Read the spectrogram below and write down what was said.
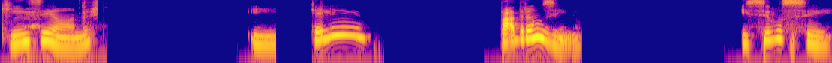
15 anos, e aquele padrãozinho. E se você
